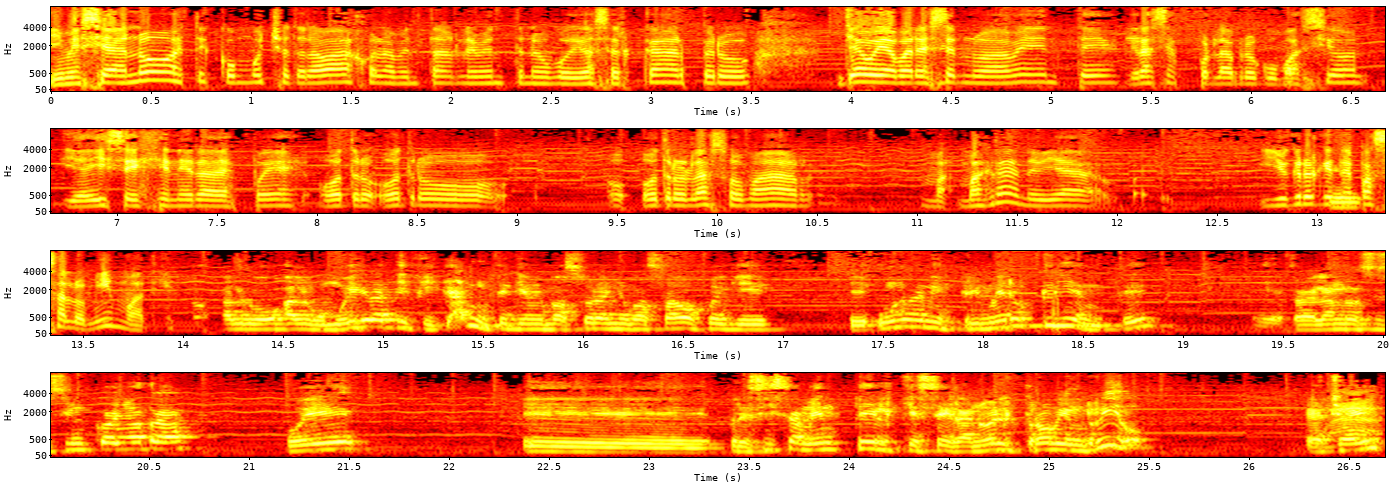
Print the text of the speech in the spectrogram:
Y me decía, no, estoy con mucho trabajo, lamentablemente no me podía acercar, pero ya voy a aparecer nuevamente, gracias por la preocupación. Y ahí se genera después otro, otro, otro lazo más más, grande. Ya, y yo creo que te pasa lo mismo a ti. Algo, algo muy gratificante que me pasó el año pasado fue que uno de mis primeros clientes, eh, estoy hablando hace cinco años atrás, fue eh, precisamente el que se ganó el Trovin Río. ¿Cachai?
